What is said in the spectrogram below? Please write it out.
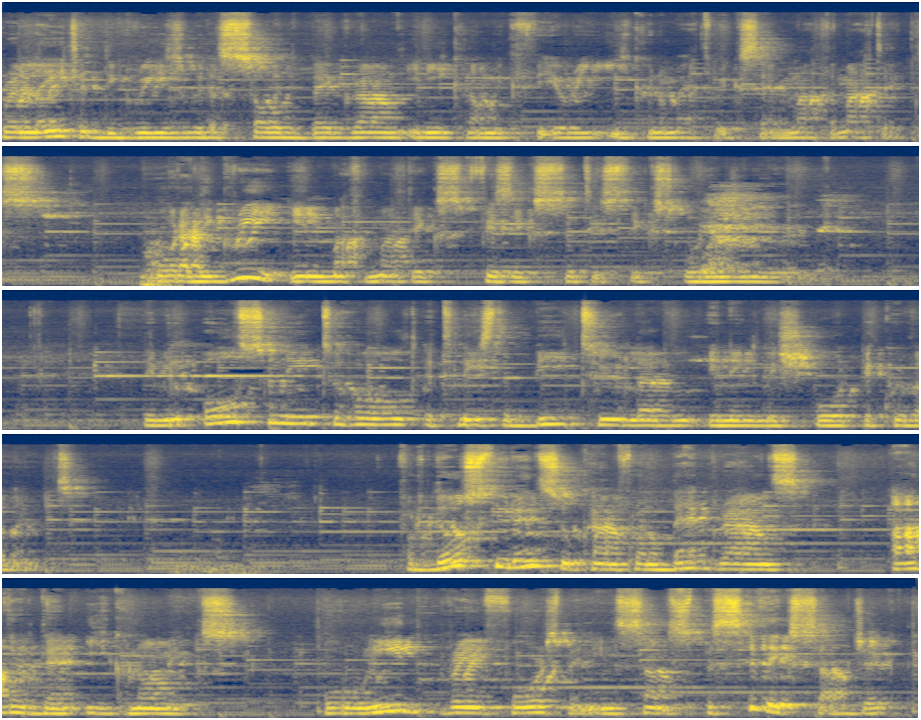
related degrees with a solid background in economic theory, econometrics, and mathematics, or a degree in mathematics, physics, statistics, or engineering. They will also need to hold at least a B2 level in English or equivalent. For those students who come from backgrounds other than economics or need reinforcement in some specific subject,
